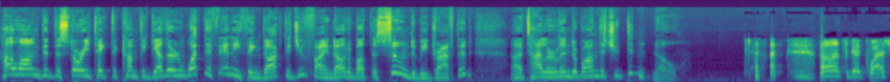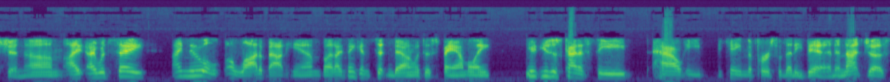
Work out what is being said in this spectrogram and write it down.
how long did the story take to come together, and what, if anything, Doc, did you find out about the soon to be drafted uh, Tyler Linderbaum that you didn't know? Oh, that's a good question. Um, I, I would say I knew a, a lot about him, but I think in sitting down with his family, you, you just kind of see how he became the person that he did, and not just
